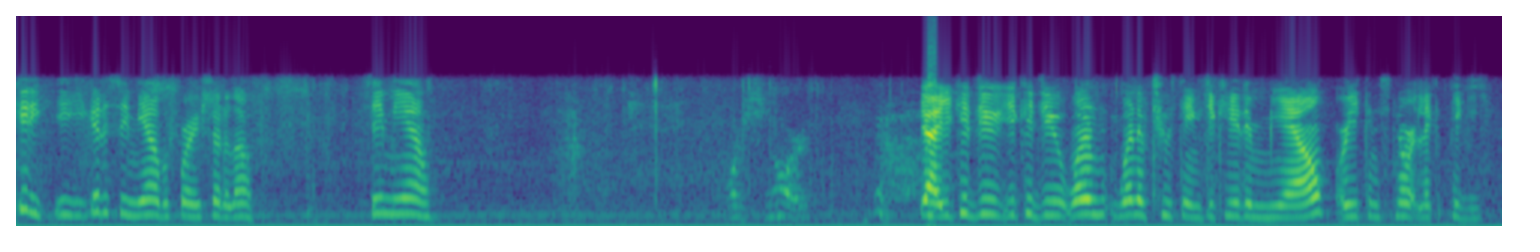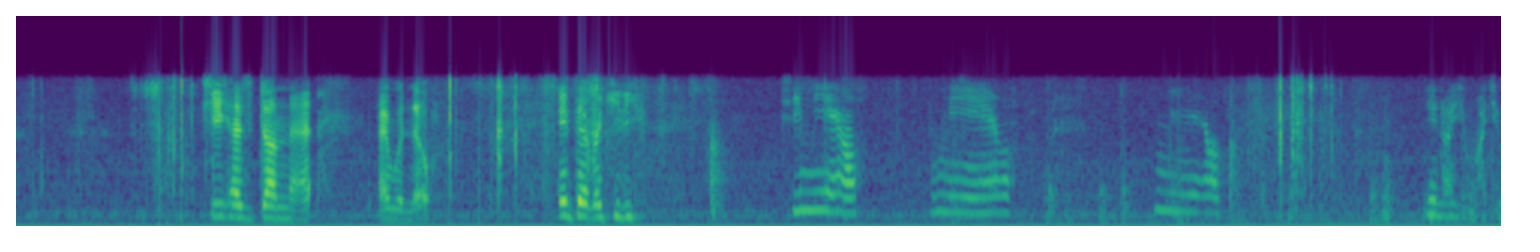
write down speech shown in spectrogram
Kitty, you, you gotta say meow before you shut it off. Say meow. Or snort. Yeah, you could do you could do one one of two things. You could either meow or you can snort like a piggy. She has done that. I would know. Ain't that right, kitty? She meow. Meow. Meow. You know you want to.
